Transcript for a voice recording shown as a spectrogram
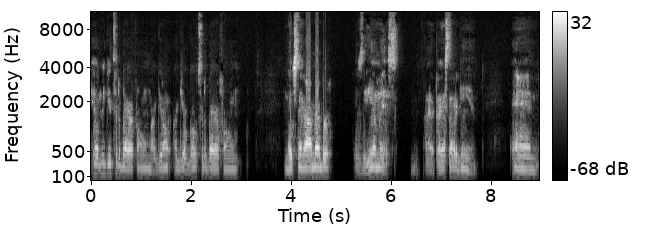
helped me get to the bathroom. I get on, I get go to the bathroom. Next thing I remember is the EMS. I passed out again, and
